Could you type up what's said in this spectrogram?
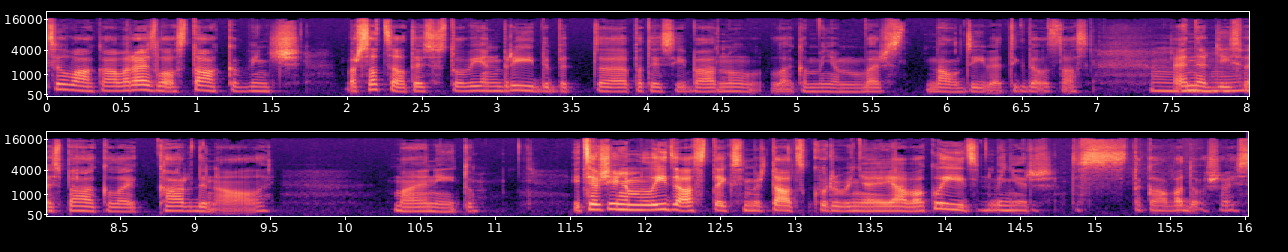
cilvēkā var aizlauzt tā, ka viņš var sacelties uz to vienu brīdi, bet uh, patiesībā nu, laikam, viņam vairs nav dzīvē tik daudz tās mm -hmm. enerģijas vai spēka, lai kardināli mainītu. It sevišķi viņam līdzās, teiksim, ir tāds, kur viņai jāvāk līdzi. Viņa ir tas kā, vadošais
